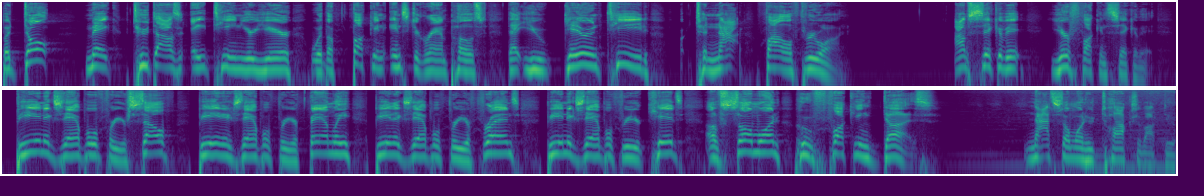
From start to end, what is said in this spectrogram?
But don't make 2018 your year with a fucking Instagram post that you guaranteed to not follow through on. I'm sick of it. You're fucking sick of it. Be an example for yourself. Be an example for your family. Be an example for your friends. Be an example for your kids of someone who fucking does, not someone who talks about doing.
